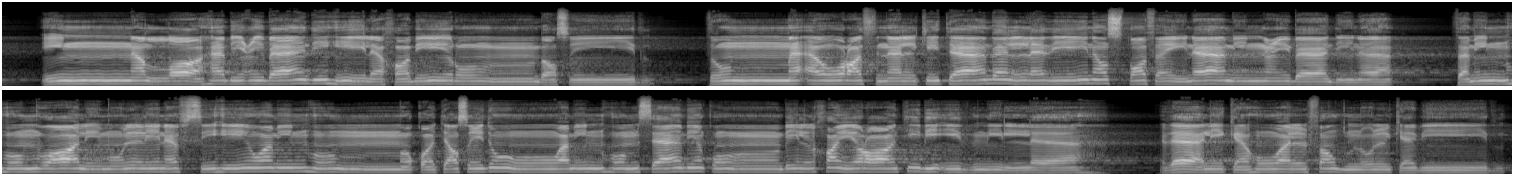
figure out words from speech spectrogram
ان الله بعباده لخبير بصير. ثم اورثنا الكتاب الذين اصطفينا من عبادنا فمنهم ظالم لنفسه ومنهم مقتصد ومنهم سابق بالخيرات باذن الله. ذلك هو الفضل الكبير.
